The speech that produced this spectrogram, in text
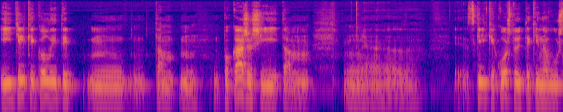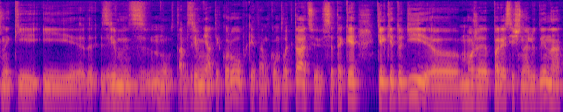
І тільки коли ти там покажеш їй там. е, Скільки коштують такі навушники, і зрів... ну, там, зрівняти коробки, там, комплектацію, все таке. Тільки тоді е, може пересічна людина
